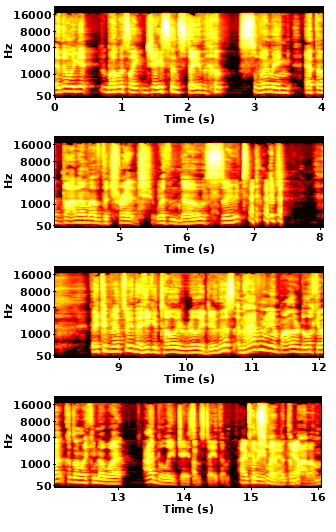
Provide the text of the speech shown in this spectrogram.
And then we get moments like Jason Statham swimming at the bottom of the trench with no suit, which they convinced me that he could totally really do this, and I haven't even bothered to look it up because I'm like, you know what? I believe Jason Statham I could swim him, at the yep. bottom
